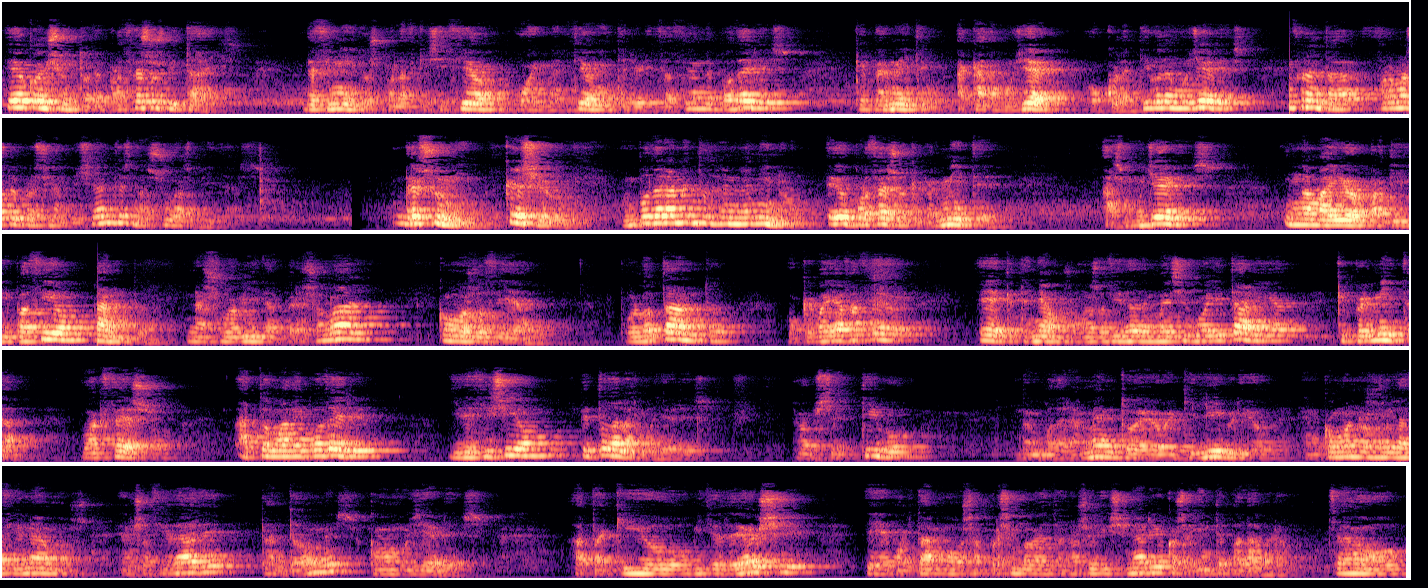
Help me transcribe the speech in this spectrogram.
É o conxunto de procesos vitais definidos pola adquisición ou invención e interiorización de poderes que permiten a cada muller ou colectivo de mulleres enfrentar formas de opresión vixentes nas súas vidas. Resumindo, que xeo? O empoderamento femenino é o proceso que permite ás mulleres unha maior participación tanto na súa vida personal como social. Polo tanto, o que vai a facer é que teñamos unha sociedade máis igualitaria que permita o acceso á toma de poder e decisión de todas as mulleres. O obxectivo do empoderamento e o equilibrio en como nos relacionamos en sociedade, tanto homes como mulleres. Ata aquí o vídeo de hoxe e voltamos a próxima vez ao noso diccionario co seguinte palabra. 加油！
